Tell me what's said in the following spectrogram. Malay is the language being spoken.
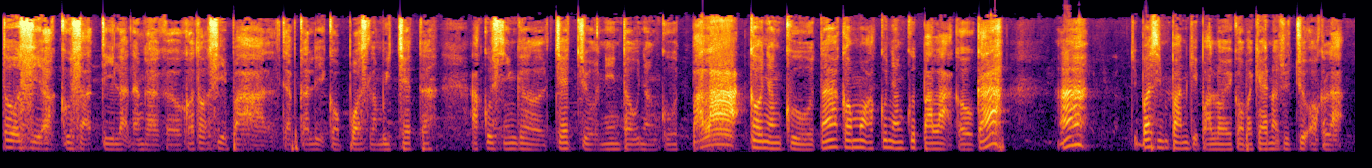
Tok si aku sakti lah dengan kau Kau tak si pahal Tiap kali kau post dalam WeChat ah. Aku single cecu ni tahu nyangkut Palak kau nyangkut ha? Kau mau aku nyangkut palak kau kah? Ha? Coba simpan ki paloi kau Pakai anak cucu ok kelak.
